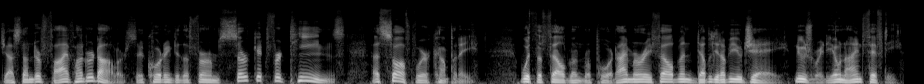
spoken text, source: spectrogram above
just under $500, according to the firm Circuit for Teams, a software company. With the Feldman Report, I'm Murray Feldman, WWJ, News Radio 950.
